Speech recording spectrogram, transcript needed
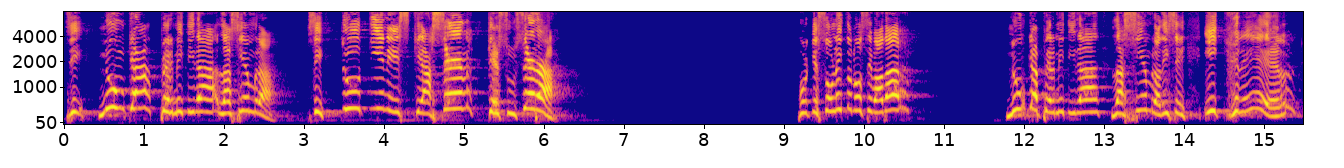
Sí, nunca permitirá la siembra. Si tú tienes que hacer que suceda. Porque solito no se va a dar. Nunca permitirá la siembra. Dice, y creer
